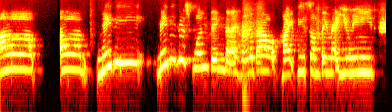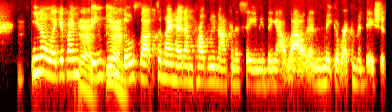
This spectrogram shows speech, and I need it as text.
Uh, um, maybe maybe this one thing that I heard about might be something that you need. You know, like if I'm yeah, thinking yeah. those thoughts in my head, I'm probably not going to say anything out loud and make a recommendation.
